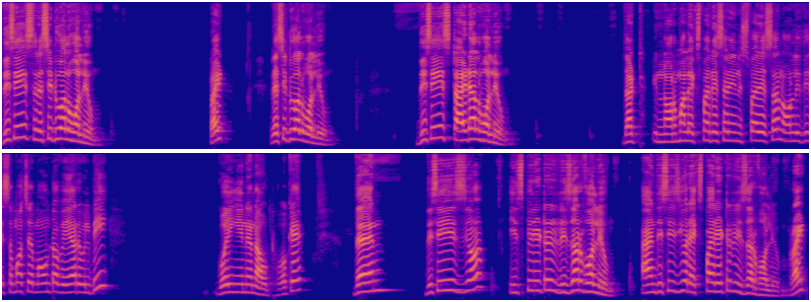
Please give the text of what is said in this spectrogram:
this is residual volume, right? Residual volume. This is tidal volume. That in normal expiration and inspiration only this much amount of air will be going in and out okay? Then this is your inspiratory reserve volume and this is your expiratory reserve volume right?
